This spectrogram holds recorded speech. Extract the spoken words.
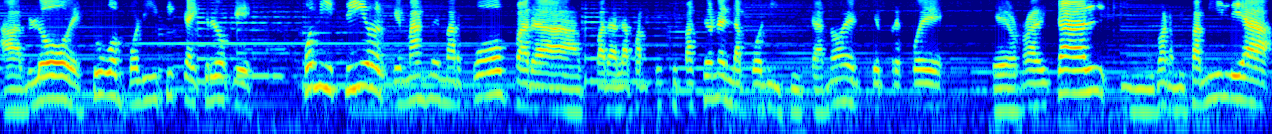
habló, estuvo en política y creo que fue mi tío el que más me marcó para, para la participación en la política, ¿no? Él siempre fue eh, radical y bueno, mi familia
